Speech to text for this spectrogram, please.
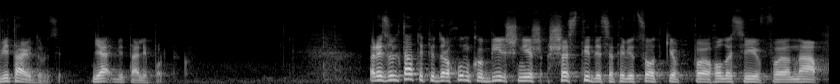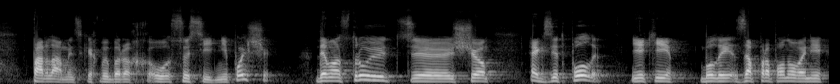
Вітаю, друзі! Я Віталій Портников. Результати підрахунку більш ніж 60% голосів на парламентських виборах у сусідній Польщі демонструють, е, що екзит-поли, які були запропоновані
